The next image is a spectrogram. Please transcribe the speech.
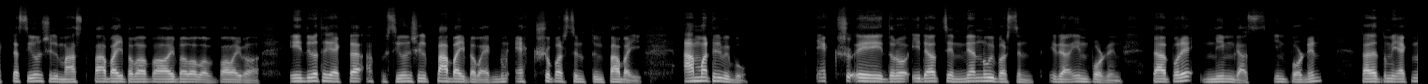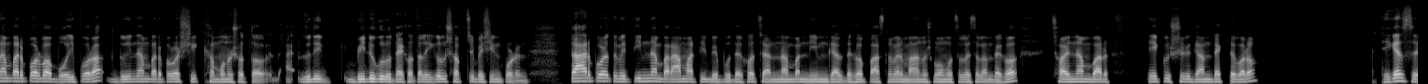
একটা সৃজনশীল মাস্ট পাবাই পাবা, পাবাই পাবা, পাবাই পাবা। এই দুটো থেকে একটা সৃজনশীল পাবাই পাবা। একদম ১০০% তুমি পাবাই। আম-মাটির বিবু ১০০ এই ধরো এটা হচ্ছে ৯৯% এটা ইম্পর্টেন্ট তারপরে নিম গাছ ইম্পোর্টেন্ট। তাহলে তুমি এক নাম্বার পড়বা বই পড়া, দুই নাম্বার পড়বা শিক্ষা মনুষ্যত্ব। যদি ভিডিওগুলো দেখো তাহলে এগুলো সবচেয়ে বেশি ইম্পর্টেন্ট তারপরে তুমি তিন নাম্বার আম-আঁটির বেবু দেখো, চার নাম্বার নিম গাছ দেখো, পাঁচ নাম্বার মানুষ মোহাম্মদ সাল্লাহ সাল্লাম দেখো, ছয় নাম্বার একুশের গান দেখতে পারো। ঠিক আছে?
